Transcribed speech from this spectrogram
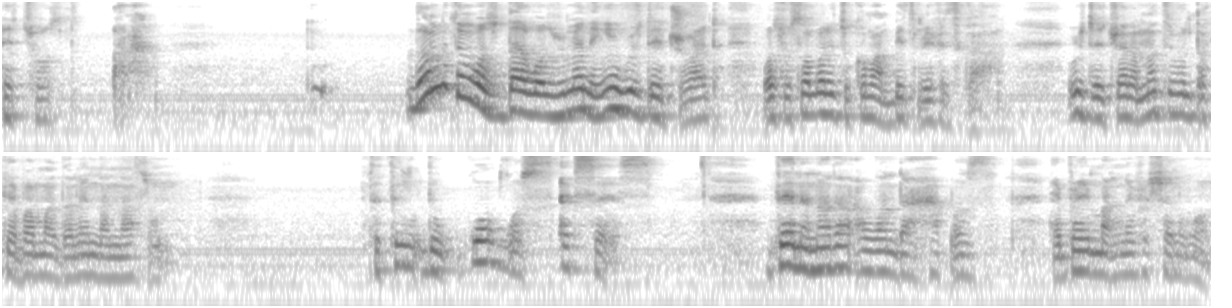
It was. The only thing was that was remaining in which they tried was for somebody to come and beat me physically. Which they tried. I'm not even talking about Magdalene and Nason. The thing, the war was excess. Then another one that happens, a very magnificent one.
